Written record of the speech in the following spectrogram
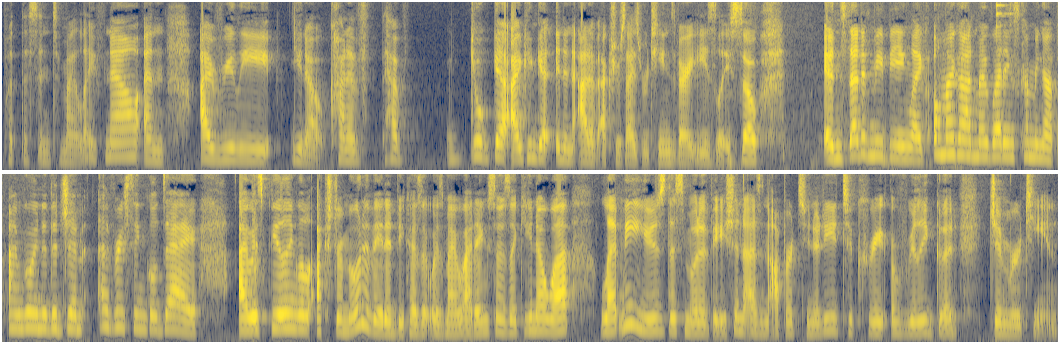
put this into my life now. And I really, you know, kind of have get I can get in and out of exercise routines very easily. So instead of me being like, oh my God, my wedding's coming up, I'm going to the gym every single day, I was feeling a little extra motivated because it was my wedding. So I was like, you know what? Let me use this motivation as an opportunity to create a really good gym routine.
